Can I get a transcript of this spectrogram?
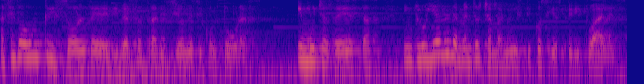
ha sido un crisol de diversas tradiciones y culturas, y muchas de estas incluían elementos chamanísticos y espirituales.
